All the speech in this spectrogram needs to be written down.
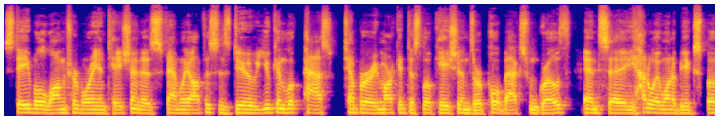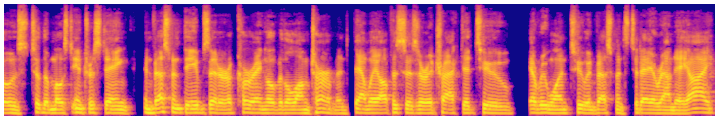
stable long term orientation, as family offices do, you can look past temporary market dislocations or pullbacks from growth and say, how do I want to be exposed to the most interesting investment themes that are occurring over the long term? And family offices are attracted to everyone to investments today around AI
